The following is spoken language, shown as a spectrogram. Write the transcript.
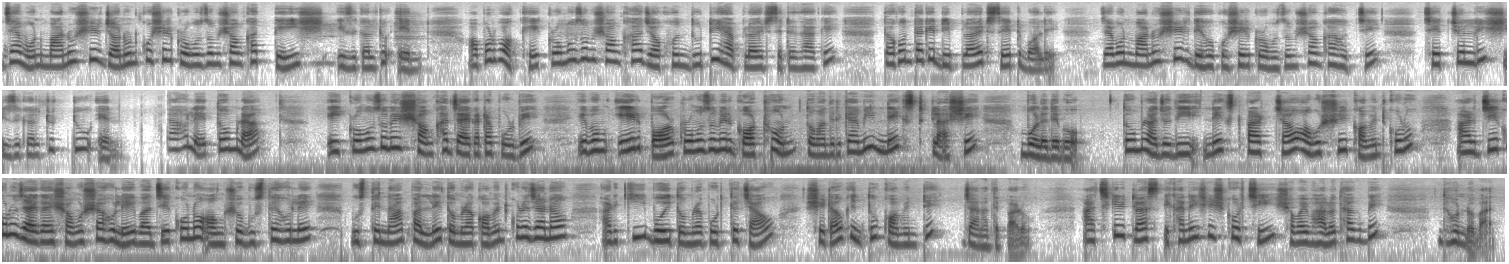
যেমন, মানুষের জননকোষের ক্রোমোজোম সংখ্যা তেইশ ইজিক্যাল টু এন অপরপক্ষে, ক্রোমোজোম সংখ্যা যখন দুটি হ্যাপ্লয়েড সেটে থাকে, তখন তাকে ডিপ্লয়েড সেট বলে। যেমন মানুষের দেহকোষের ক্রোমোজোম সংখ্যা হচ্ছে ছেচল্লিশ ইজিক্যাল টু টু এন। তাহলে তোমরা এই ক্রোমোজোমের সংখ্যার জায়গাটা পড়বে এবং এরপর ক্রোমোজোমের গঠন তোমাদেরকে আমি নেক্সট ক্লাসে বলে দেব। তোমরা যদি নেক্সট পার্ট চাও, অবশ্যই কমেন্ট করো। আর যে কোনো জায়গায় সমস্যা হলে বা যে কোনো অংশ বুঝতে হলে, বুঝতে না পারলে তোমরা কমেন্ট করে জানাও। আর কি বই তোমরা পড়তে চাও, সেটাও কিন্তু কমেন্টে জানাতে পারো। আজকের ক্লাস এখানেই শেষ করছি। সবাই ভালো থাকবে। ধন্যবাদ।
